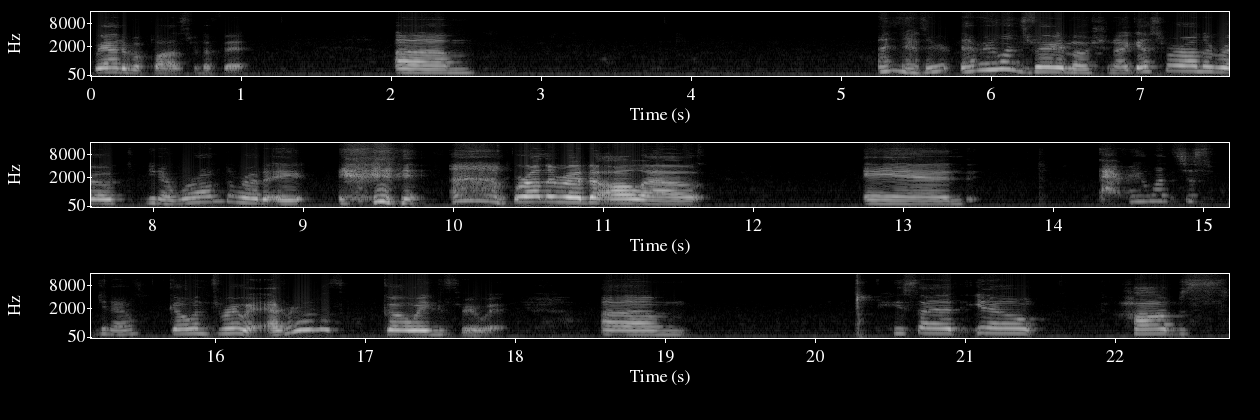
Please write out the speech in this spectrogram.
round of applause for the fit. Um, another everyone's very emotional. I guess we're on the road, you know, we're on the road to eight. we're on the road to all out. And everyone's just, you know, going through it. Everyone is going through it. Um he said, you know, Hobbs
